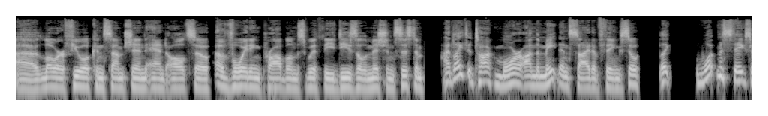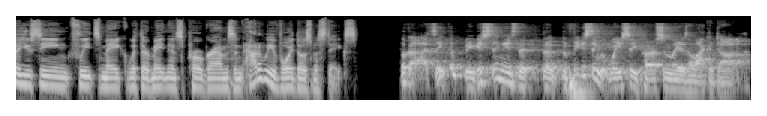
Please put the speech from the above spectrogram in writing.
uh, lower fuel consumption and also avoiding problems with the diesel emission system. I'd like to talk more on the maintenance side of things. So, like, what mistakes are you seeing fleets make with their maintenance programs, and how do we avoid those mistakes? Look, I think the biggest thing is that the, the biggest thing that we see personally is a lack of data.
